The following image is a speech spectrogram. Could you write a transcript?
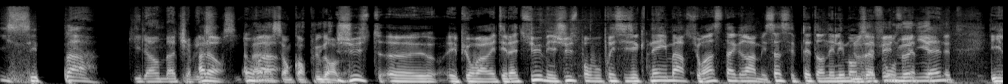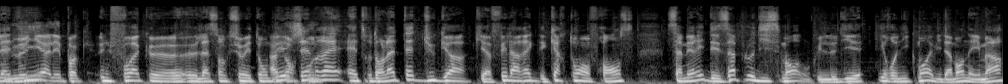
il sait pas qu'il a un match avec Alors, City. Ah on bah là, c'est encore plus grave. Juste, euh, et puis on va arrêter là-dessus, mais juste pour vous préciser que Neymar sur Instagram, et ça c'est peut-être un élément nous de a fait une meunier, il a Une dit à l'époque. une fois que euh, la sanction est tombée, j'aimerais être dans la tête du gars qui a fait la règle des cartons en France. Ça mérite des applaudissements. Donc il le dit ironiquement, évidemment, Neymar.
